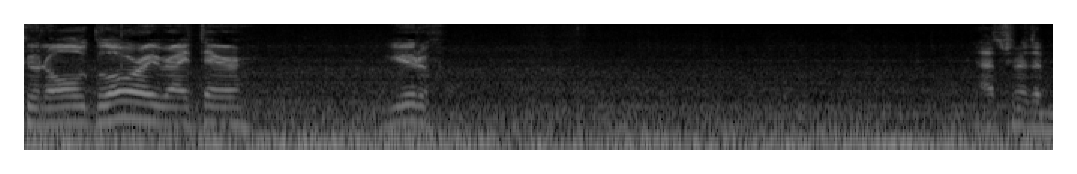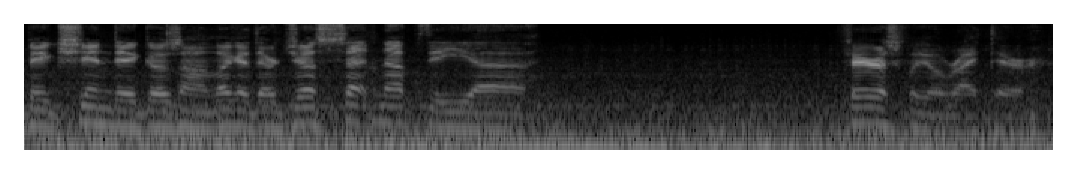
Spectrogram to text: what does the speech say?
Good old glory right there. Beautiful. That's where the big shindig goes on. Look at they're just setting up the uh, Ferris wheel right there.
